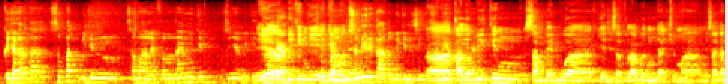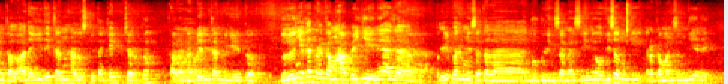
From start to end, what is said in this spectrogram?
ke Jakarta sempat bikin sama level 9 mungkin maksudnya bikin iya Iya. bikin di sendiri kah atau bikin single Eh, sendiri? kalau kan? bikin sampai buat jadi satu lagu enggak. Cuma misalkan kalau ada ide kan harus kita capture tuh kalau anak band kan begitu. Dulunya kan rekam HPG ini agak prepare nih setelah googling sana sini. Oh bisa mungkin rekaman sendiri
